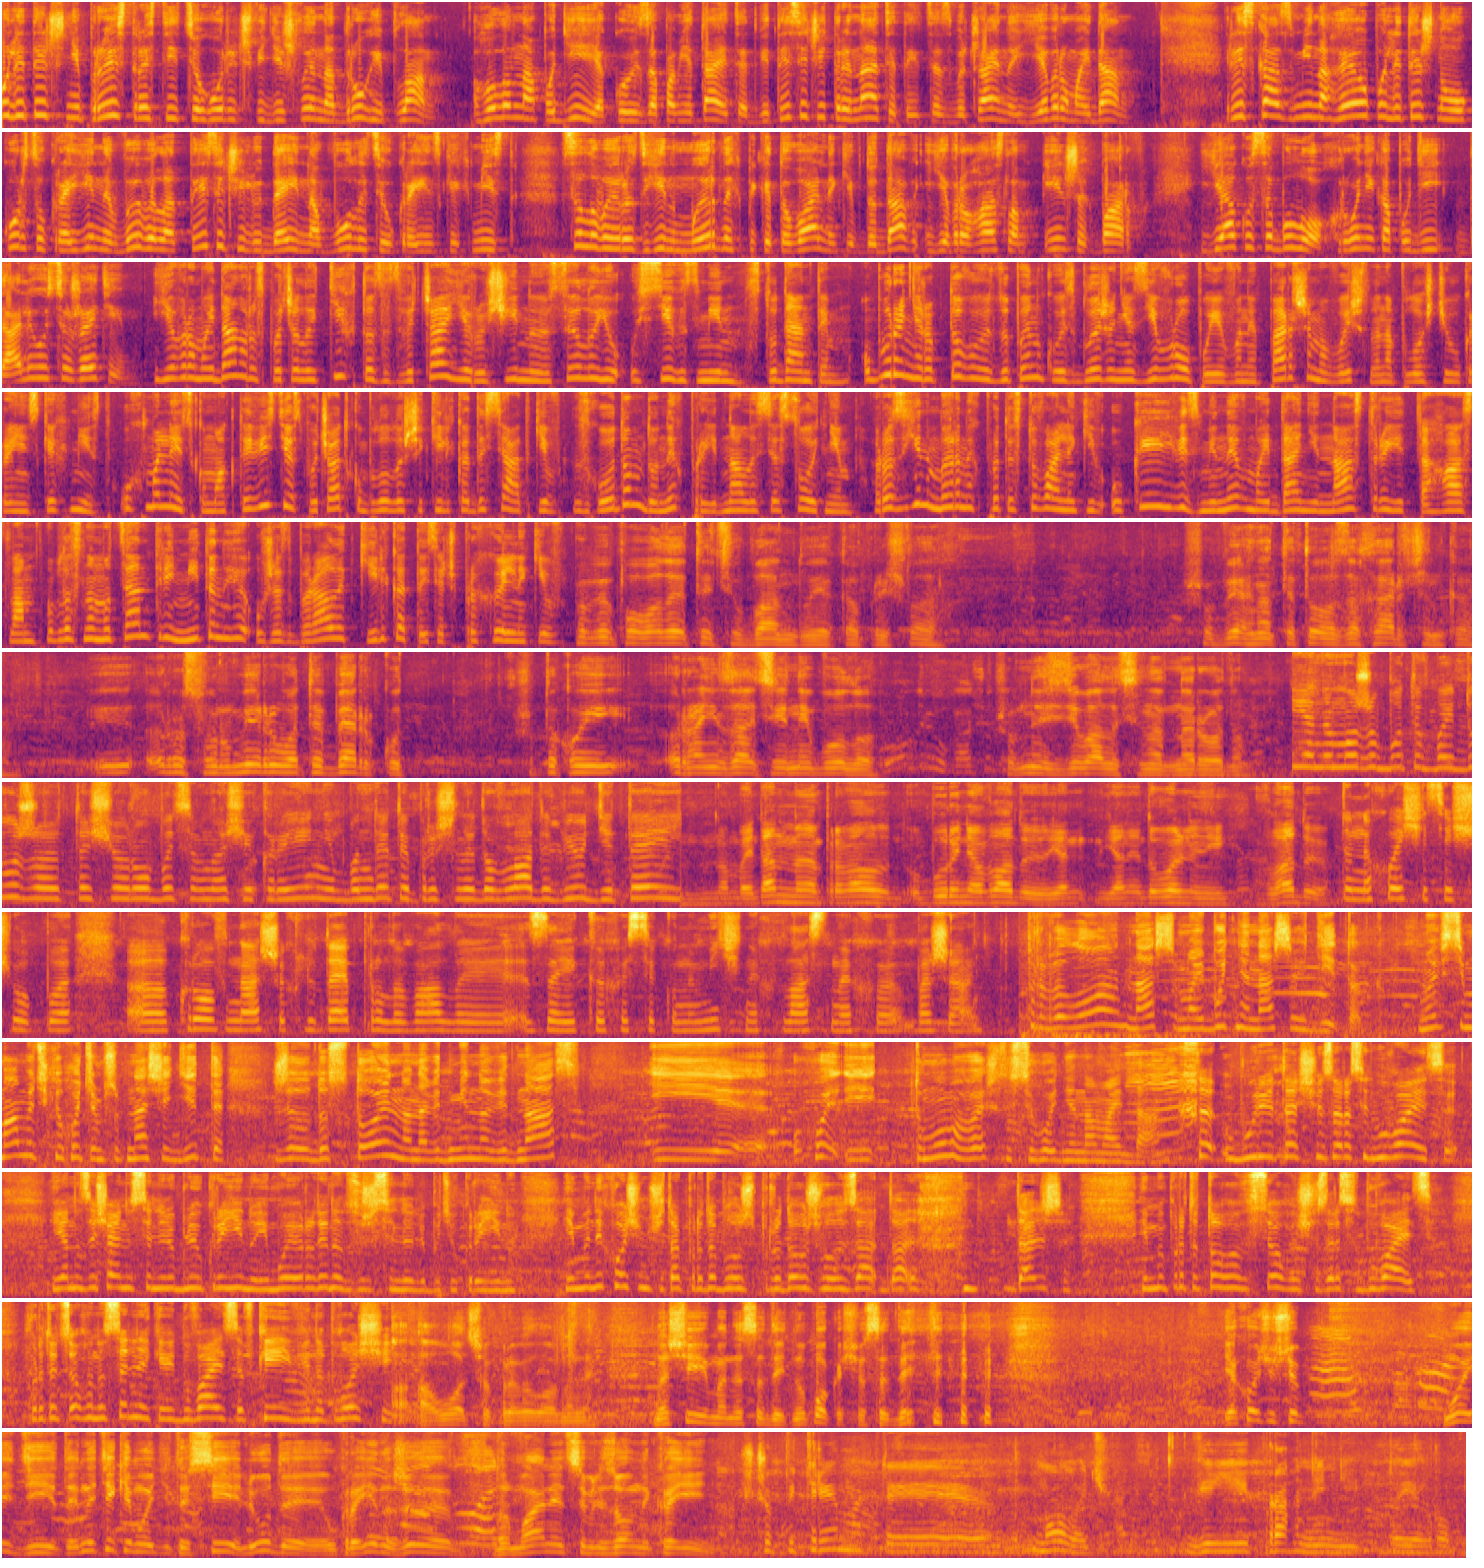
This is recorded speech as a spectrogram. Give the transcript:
Політичні пристрасті цьогоріч відійшли на другий план. Головна подія, якою запам'ятається 2013 – це звичайно Євромайдан. Різка зміна геополітичного курсу країни вивела тисячі людей на вулиці українських міст. Силовий розгін мирних пікетувальників додав єврогаслам інших барв. Як усе було? Хроніка подій далі у сюжеті. Євромайдан розпочали ті, хто зазвичай є рушійною силою усіх змін – студенти. Обурені раптовою зупинкою зближення з Європою, вони першими вийшли на площі українських міст. У Хмельницькому активістів спочатку було лише кілька десятків, згодом до них приєдналися сотні. Розгін мирних протестувальників у Києві змінив майдані настрої та гасла. В обласному центрі мітинги уже збирали кілька тисяч прихильників. Щоб повалити цю банду, яка прийшла, щоб вигнати того Захарченка і розформувати Беркут, щоб такої організації не було, щоб не здівалися над народом. Я не можу бути байдужа те, що робиться в нашій країні. Бандити прийшли до влади, б'ють дітей. На Майдан мене провело обурення владою. Я, я недовольний владою. То не хочеться, щоб е, кров наших людей проливали за якихось економічних власних е, бажань. привело наше майбутнє наших діток. Ми всі мамочки хочемо, щоб наші діти жили достойно, на відміну від нас. І, і тому ми вийшли сьогодні на майдан. Це обурює те, що зараз відбувається. Я надзвичайно сильно люблю Україну, і моя родина дуже сильно любить Україну. І ми не хочемо, щоб так продовжувалося далі. І ми проти того всього, що зараз відбувається, проти цього насилля, яке відбувається в Києві на площі. А, а от що привело мене. На шиї в мене сидить, ну поки що сидить. Я хочу, щоб мої діти, не тільки мої діти, всі люди України жили в нормальній цивілізованій країні. щоб підтримати молодь в її прагненні до Європи.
